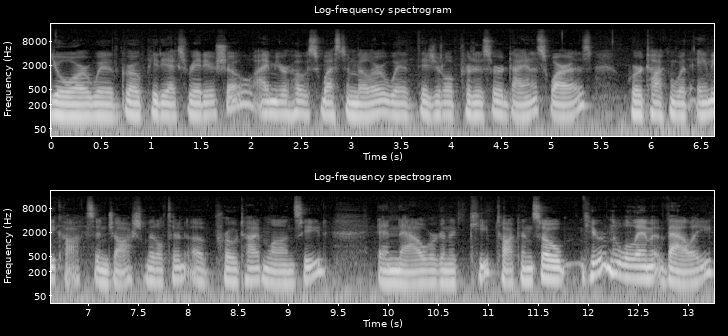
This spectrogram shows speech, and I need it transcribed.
You're with Grow PDX Radio Show. I'm your host, Weston Miller, with digital producer Diana Suarez. We're talking with Amy Cox and Josh Middleton of ProTime Lawn Seed. And now we're going to keep talking. So, here in the Willamette Valley,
